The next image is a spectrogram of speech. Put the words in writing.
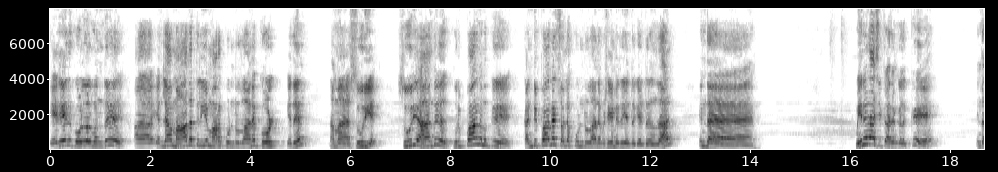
ஏதேது கோள்கள் வந்து எல்லா மாதத்திலையும் மாறக்கொண்டதான கோள் எது? நம்ம சூரியன். சூரியன் வந்து குறிப்பாக நமக்கு கண்டிப்பாக சொல்லக்கூடியதான விஷயம் எது என்று கேட்டிருந்தால் இந்த மீனராசிக்காரங்களுக்கு இந்த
